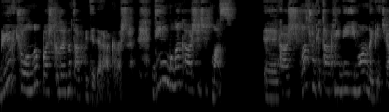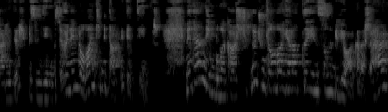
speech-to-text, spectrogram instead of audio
Büyük çoğunluk başkalarını taklit eder arkadaşlar. Din buna karşı çıkmaz e, karşı çıkmaz. Çünkü taklidi iman da geçerlidir bizim dinimizde. Önemli olan kimi taklit ettiğindir. Neden din buna karşı çıkmıyor? Çünkü Allah yarattığı insanı biliyor arkadaşlar. Her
